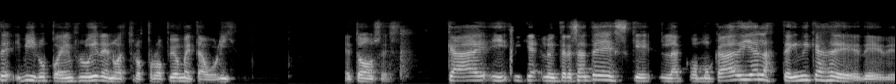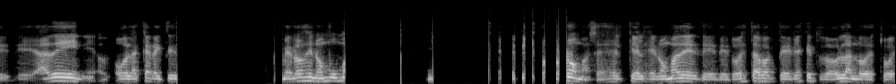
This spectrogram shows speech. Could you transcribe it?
y virus pueden influir en nuestro propio metabolismo. Entonces, cae, y, lo interesante es que la, como cada día las técnicas de, de, ADN o, la característica primero genoma humano, es el que el genoma de, todas estas bacterias que estoy hablando de esto.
